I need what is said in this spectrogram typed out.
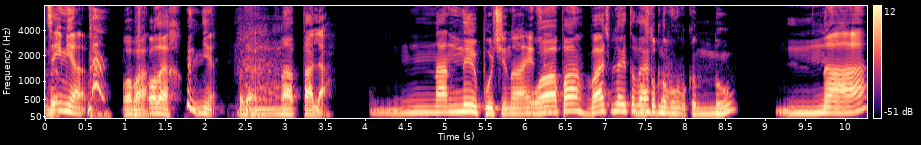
Це ім'я. Оба. Олег. Ні. Наталя. На ни починається. Опа, бач, блядь, то легко. Наступна буква. Ну. На.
